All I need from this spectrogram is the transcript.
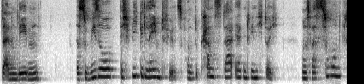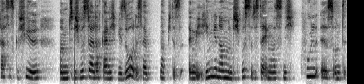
deinem Leben, dass du wie so, dich wie gelähmt fühlst, von du kannst da irgendwie nicht durch. Und es war so ein krasses Gefühl. Und ich wusste halt auch gar nicht wieso. Deshalb habe ich das irgendwie hingenommen und ich wusste, dass da irgendwas nicht cool ist. Und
